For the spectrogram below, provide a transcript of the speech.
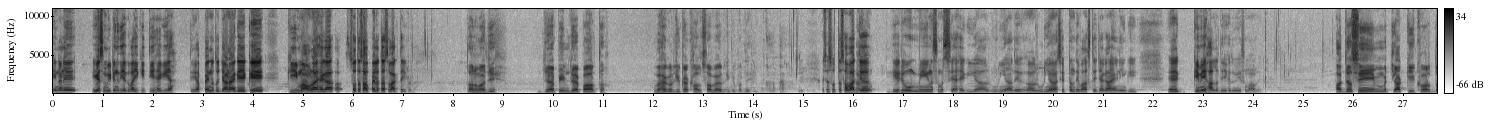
ਇਹਨਾਂ ਨੇ ਇਸ ਮੀਟਿੰਗ ਦੀ ਅਗਵਾਈ ਕੀਤੀ ਹੈਗੀ ਆ ਤੇ ਆਪਾਂ ਇਹਨਾਂ ਤੋਂ ਜਾਣਾਂਗੇ ਕਿ ਕੀ ਮਾਮਲਾ ਹੈਗਾ। ਅ, ਸੋਤਾ ਸਾਹਿਬ ਪਹਿਲਾਂ ਤਾਂ ਸਵਾਗਤ ਹੈ ਜੀ ਤੁਹਾਡਾ। ਧੰਨਵਾਦ ਜੀ। ਜੈ ਭੀਮ ਜੈ ਭਾਰਤ। ਵਾਹਿਗੁਰੂ ਜੀ ਕਾ ਖਾਲਸਾ ਵਾਹਿਗੁਰੂ ਜੀ ਕੀ ਫਤਿਹ। ਅੱਛਾ ਸੋਤਾ ਸਾਹਿਬ ਅੱਜ ਇਹ ਜੋ ਮੇਨ ਸਮੱਸਿਆ ਹੈਗੀ ਆ ਰੂੜੀਆਂ ਦੇ ਰੂੜੀਆਂ ਸਿੱਟਣ ਦੇ ਵਾਸਤੇ ਜਗ੍ਹਾ ਹੈ ਨਹੀਂਗੀ ਇਹ ਕਿਵੇਂ ਹੱਲ ਦੇਖਦੇ ਹੋ ਇਸ ਮਾਮਲੇ ਦਾ? ਅੱਜ ਅਸੀਂ ਮਚਾਕੀ ਖੁਰਦ,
